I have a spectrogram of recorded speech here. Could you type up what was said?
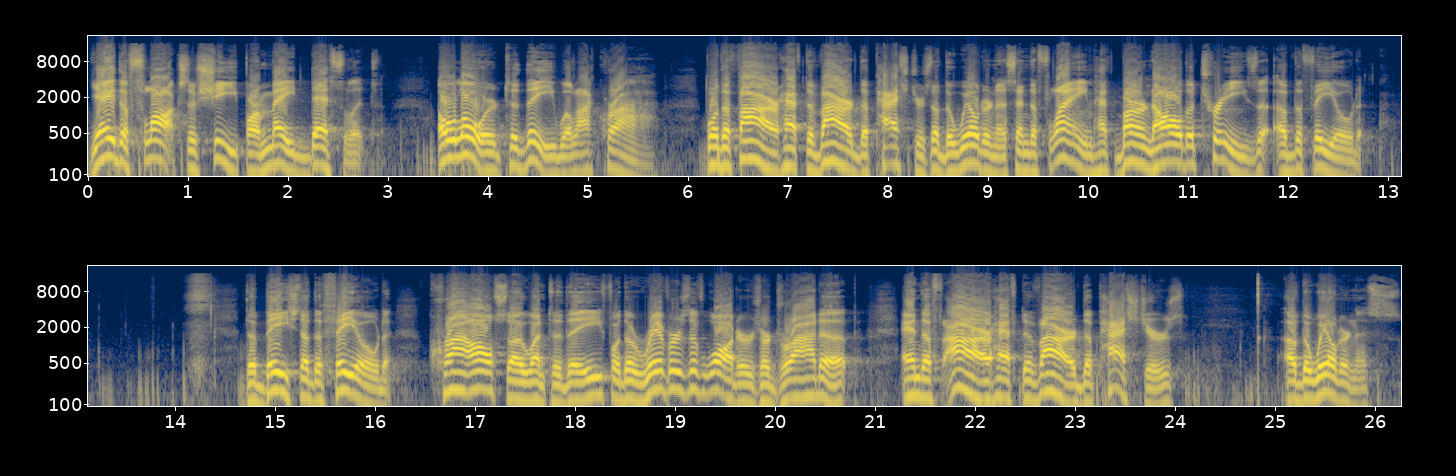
Yea, the flocks of sheep are made desolate. O Lord, to thee will I cry. For the fire hath devoured the pastures of the wilderness, and the flame hath burned all the trees of the field. The beasts of the field cry also unto thee, for the rivers of waters are dried up, and the fire hath devoured the pastures of the wilderness.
